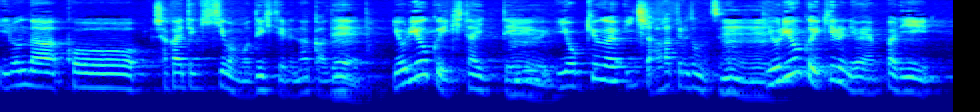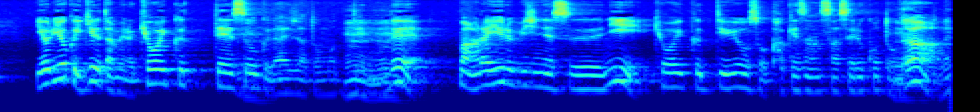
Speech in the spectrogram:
いろんなこう社会的基盤もできている中で、よりよく生きたいっていう欲求が一段上がってると思うんですよ、うんうん。よりよく生きるにはやっぱりよりよく生きるための教育ってすごく大事だと思っているので、まあ、あらゆるビジネスに教育っていう要素を掛け算させることが、ね。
